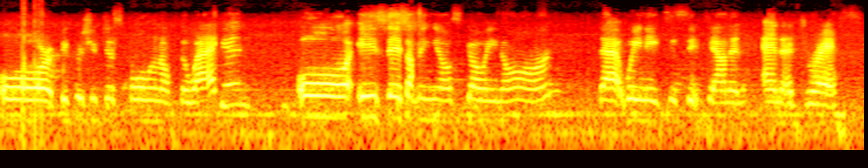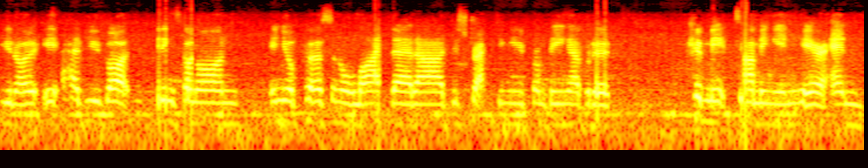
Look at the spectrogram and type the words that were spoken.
or because you've just fallen off the wagon, or is there something else going on that we need to sit down and, and address? You know, it, have you got things going on in your personal life that are distracting you from being able to commit to coming in here and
